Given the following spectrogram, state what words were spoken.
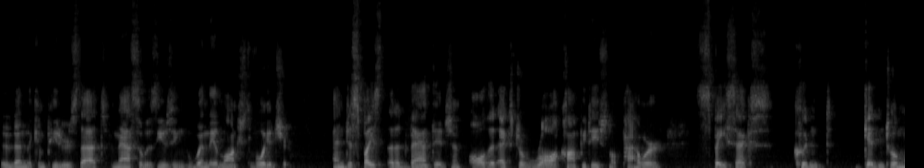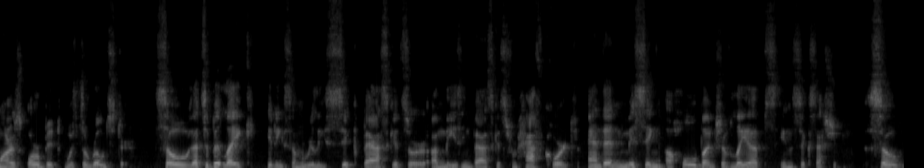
than the computers that NASA was using when they launched Voyager. And despite that advantage and all that extra raw computational power, SpaceX couldn't get into a Mars orbit with the Roadster. So that's a bit like hitting some really sick baskets or amazing baskets from half court and then missing a whole bunch of layups in succession. So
